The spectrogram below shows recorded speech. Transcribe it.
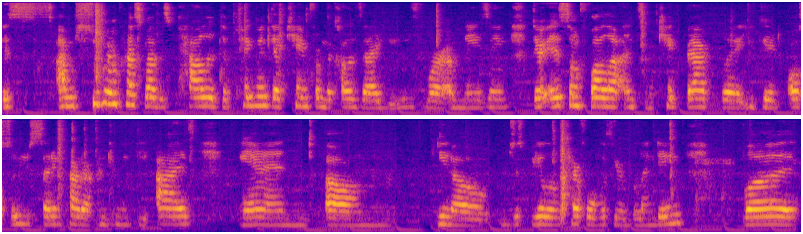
it's, I'm super impressed by this palette. The pigment that came from the colors that I used were amazing. There is some fallout and some kickback, but you could also use setting powder underneath the eyes and, um, you know, just be a little careful with your blending but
